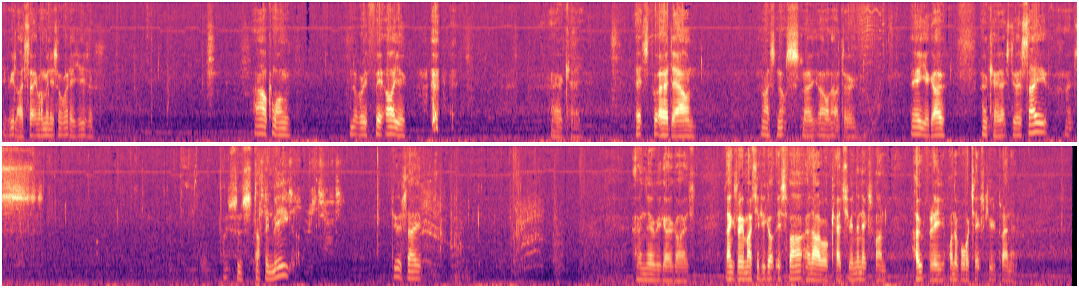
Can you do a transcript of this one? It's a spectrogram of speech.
Didn't realise 31 minutes already, Jesus. Oh, come on. You're not very fit, are you? okay. Let's put her down. Nice, not straight. Oh, that'll do. There you go. Okay, let's do a save. Let's put some stuff in me. Do a save. And there we go guys. Thanks very much if you got this far and I will catch you in the next one. Hopefully on a Vortex Cube planet.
